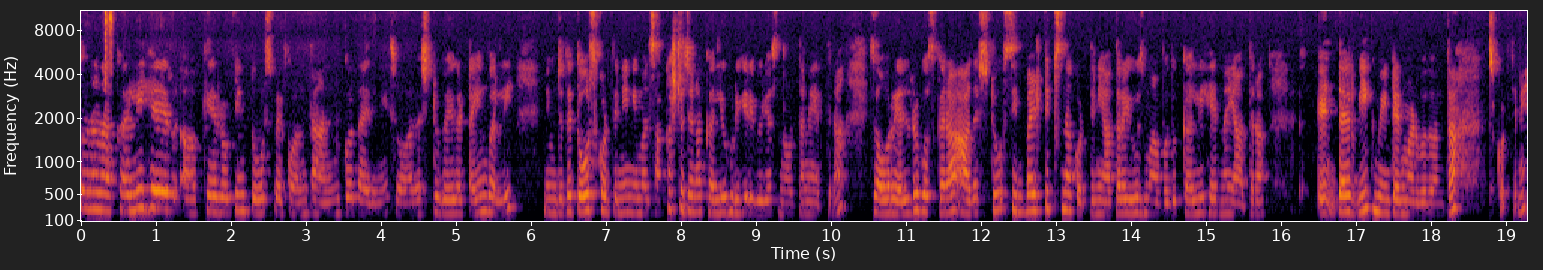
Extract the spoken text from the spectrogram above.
ಸೊ ನಾನು ಆ ಕರ್ಲಿ ಹೇರ್ ಕೇರ್ ರೊಟೀನ್ ತೋರಿಸ್ಬೇಕು ಅಂತ ಅನ್ಕೋತಾ ಇದ್ದೀನಿ. ಸೊ ಆದಷ್ಟು ಬೇಗ ಟೈಮ್ ಬರಲಿ. ನಿಮ್ಮ ಜೊತೆ ತೋರಿಸ್ಕೊಡ್ತೀನಿ. ನಿಮ್ಮಲ್ಲಿ ಸಾಕಷ್ಟು ಜನ ಕಲ್ಲಿ ಹುಡುಗಿರಿ ವಿಡಿಯೋಸ್ ನೋಡ್ತಾನೆ ಇರ್ತೀರಾ? ಸೊ ಅವ್ರ ಎಲ್ರಿಗೋಸ್ಕರ ಆದಷ್ಟು ಸಿಂಪಲ್ ಟಿಪ್ಸ್ನ ಕೊಡ್ತೀನಿ. ಯಾವ ಥರ ಯೂಸ್ ಮಾಡ್ಬೋದು ಕಲ್ಲಿ ಹೇರ್ನ ಯಾವ ಥರ ಎಂಟೈರ್ ವೀಕ್ ಮೇಂಟೈನ್ ಮಾಡ್ಬೋದು ಅಂತ ಕೊಡ್ತೀನಿ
